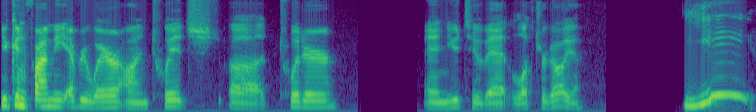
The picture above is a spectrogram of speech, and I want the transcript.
You can find me everywhere on Twitch, uh, Twitter, and YouTube at Lux Regalia. Yee.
